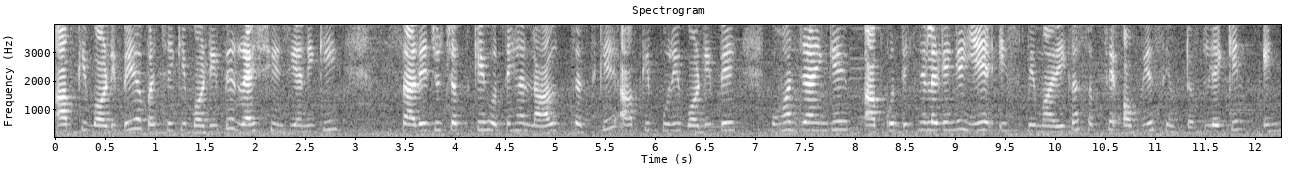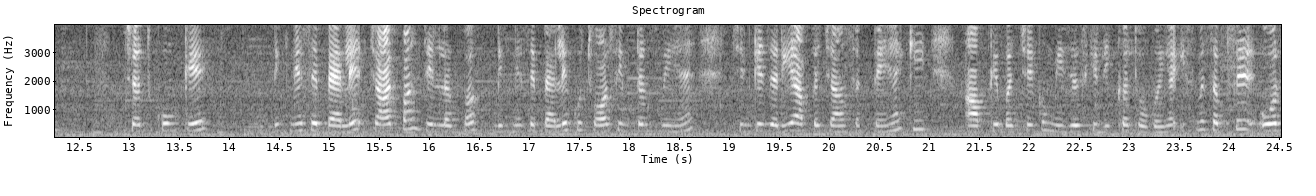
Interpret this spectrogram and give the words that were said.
आपकी बॉडी पे या बच्चे की बॉडी पे रैशेज यानी कि सारे जो चतके होते हैं, लाल चतके, आपकी पूरी बॉडी पे पहुँच जाएँगे, आपको दिखने लगेंगे। ये इस बीमारी का सबसे ऑब्वियस सिम्टम लेकिन इन चतकों के दिखने से पहले, चार पाँच दिन लगभग दिखने से पहले कुछ और सिम्टम्स भी हैं, जिनके ज़रिए आप पहचान सकते हैं कि आपके बच्चे को मीजल्स की दिक्कत हो गई है। इसमें सबसे और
